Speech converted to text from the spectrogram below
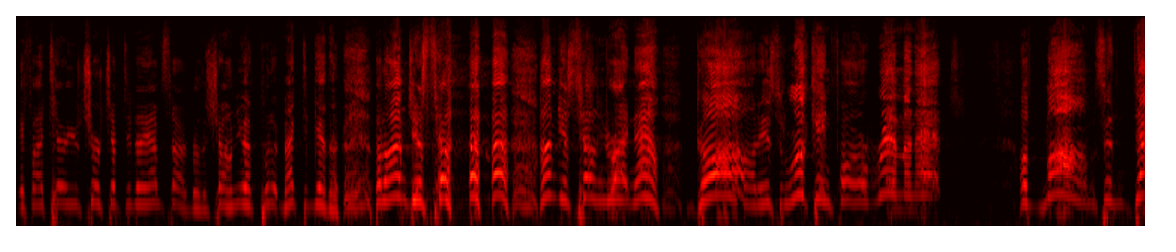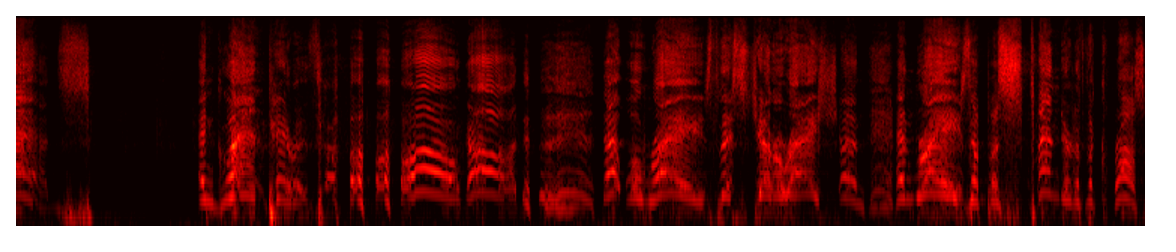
if I tear your church up today, I'm sorry, Brother Sean. You have to put it back together. But I'm just, I'm just telling you right now, God is looking for a remnant of moms and dads and grandparents. oh, God, that will raise this generation and raise up a standard of the cross.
